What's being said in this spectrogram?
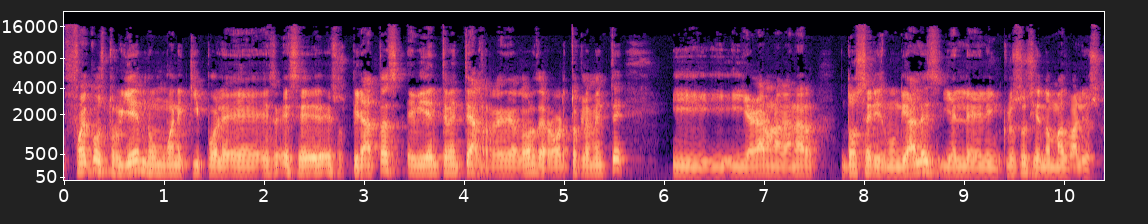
fue construyendo un buen equipo esos piratas, evidentemente alrededor de Roberto Clemente, y, llegaron a ganar dos series mundiales y él, incluso siendo más valioso.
